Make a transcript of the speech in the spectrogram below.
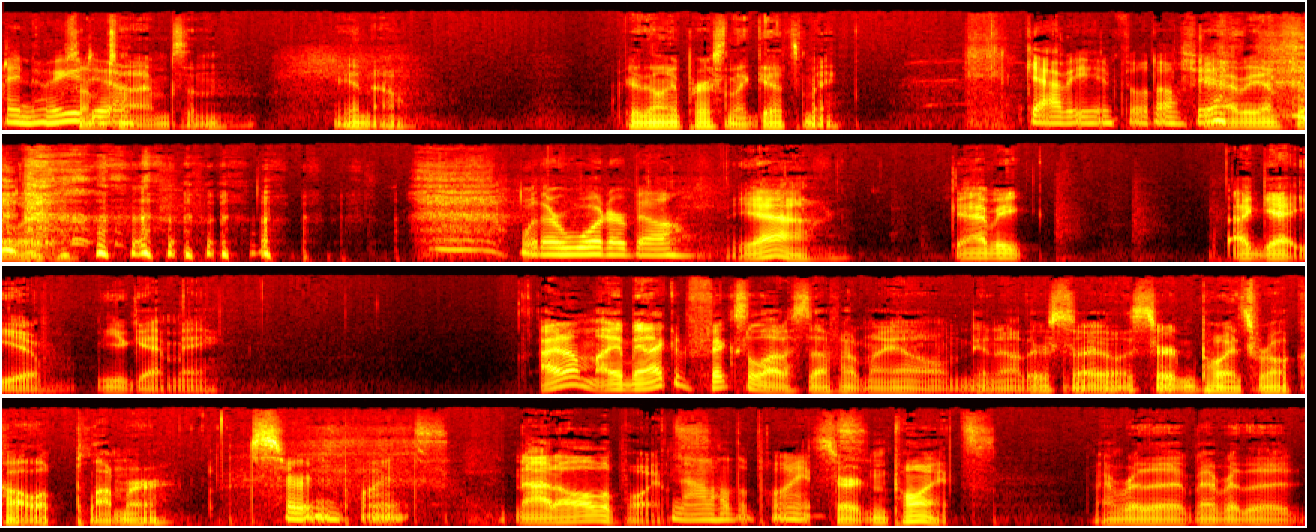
I know you do. sometimes, and you know, you're the only person that gets me. Gabby in Philadelphia Gabby and Philly. with her water bill. yeah, Gabby, I get you. You get me. I don't. I mean, I could fix a lot of stuff on my own. You know, there's cer- certain points where I'll call a plumber. Certain points, Not all the points. not all the points. certain points. Remember the remember the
